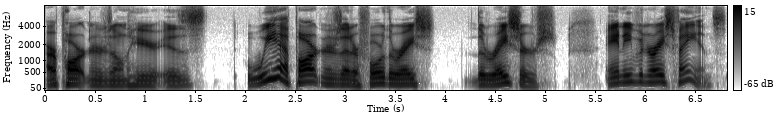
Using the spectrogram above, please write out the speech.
our partners on here is we have partners that are for the race, the racers, and even race fans.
